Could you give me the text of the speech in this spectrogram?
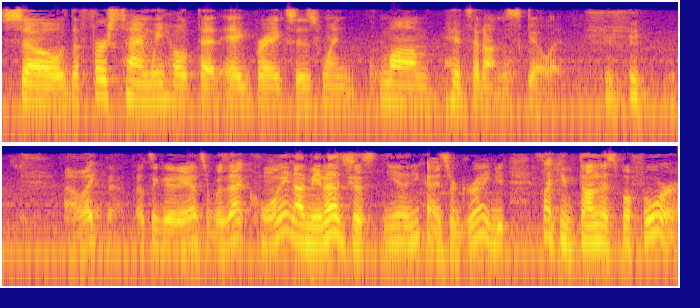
So the first time we hope that egg breaks is when mom hits it on the skillet. I like that. That's a good answer. Was that coin? I mean, that's just, you know, you guys are great. It's like you've done this before.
